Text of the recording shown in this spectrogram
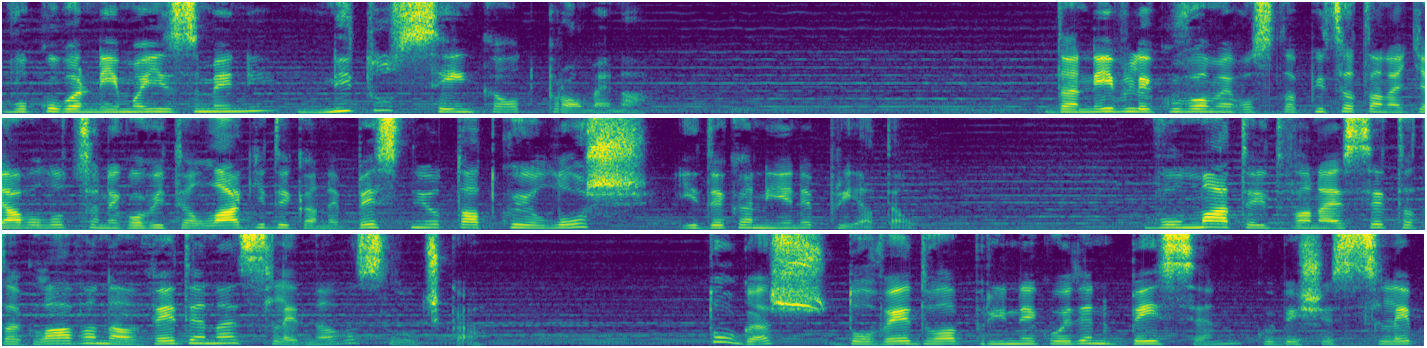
во кога нема измени, ниту сенка од промена. Да не влегуваме во стапицата на ѓаволот со неговите лаги дека небесниот татко е лош и дека ни е непријател. Во Матеј 12 глава наведена е следнава случка. Тогаш доведува при него еден бесен кој беше слеп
